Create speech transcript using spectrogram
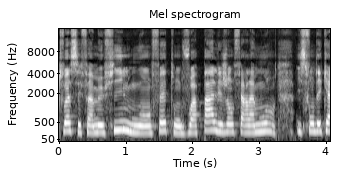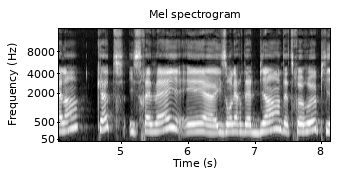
Tu vois, ces fameux films où en fait on voit pas les gens faire l'amour. Ils se font des câlins, cut, ils se réveillent et euh, ils ont l'air d'être bien, d'être heureux, puis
